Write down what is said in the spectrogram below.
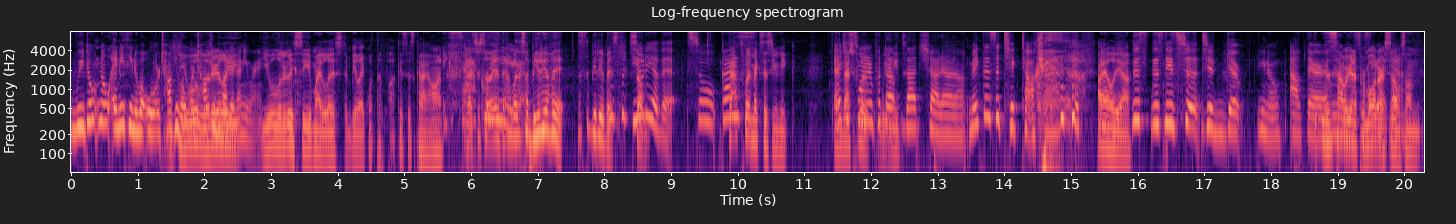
we don't know anything about what we're talking about. We're talking about it anyway. You will literally see my list and be like, "What the fuck is this guy on?" That's just Exactly. that, that's the beauty of it. That's the beauty of it. That's the So, beauty of it. So guys, that's what makes us unique. I just wanted to put that to- that shout out on. Make this a TikTok. Hell yeah. this this needs to to get you know out there. This is how we're gonna promote it, ourselves yeah. on.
